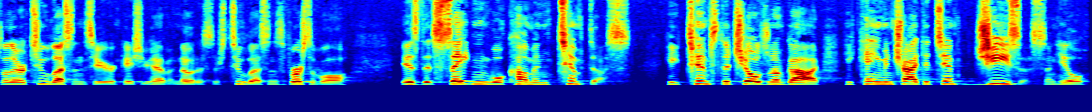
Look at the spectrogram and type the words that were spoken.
So there are two lessons here, in case you haven't noticed. There's two lessons. First of all, is that Satan will come and tempt us. He tempts the children of God. He came and tried to tempt Jesus, and he'll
